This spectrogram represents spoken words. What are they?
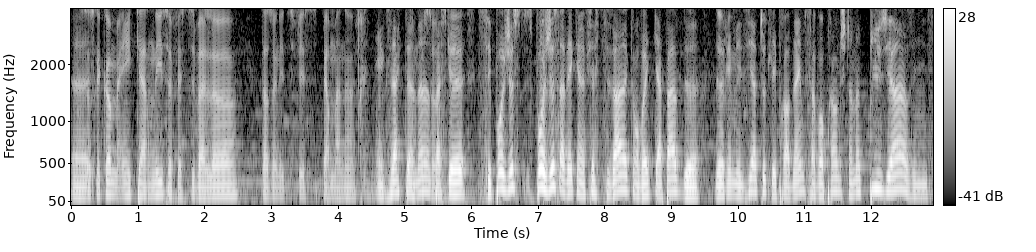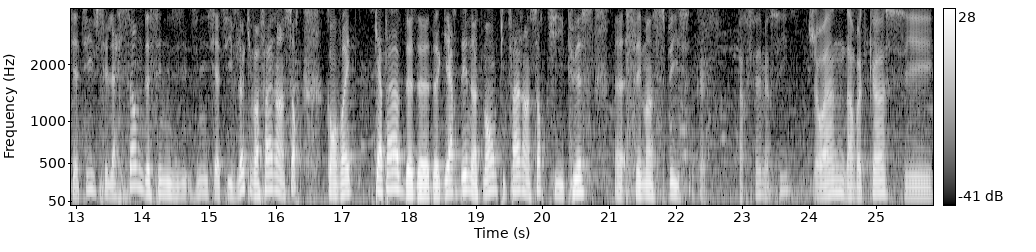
ça serait comme incarner ce festival-là dans un édifice permanent. Finalement. Exactement, parce que c'est pas juste pas juste avec un festival qu'on va être capable de, de, remédier à tous les problèmes. Ça va prendre justement plusieurs initiatives. C'est la somme de ces initiatives-là qui va faire en sorte qu'on va être capable de, de, garder notre monde puis de faire en sorte qu'il puisse euh, s'émanciper ici. Parfait, merci. Joanne, dans votre cas, c'est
